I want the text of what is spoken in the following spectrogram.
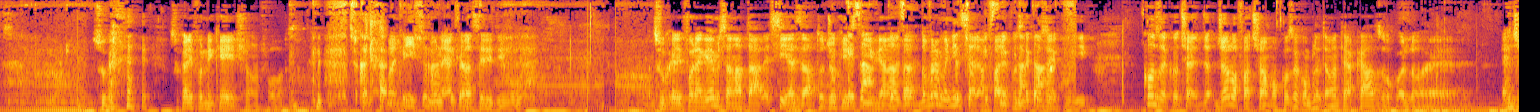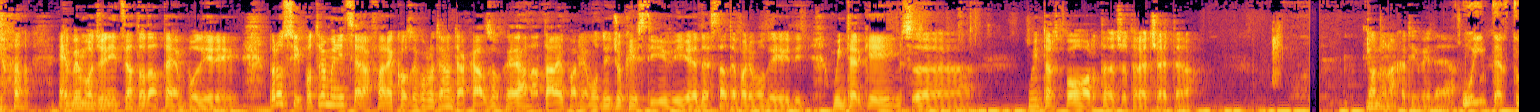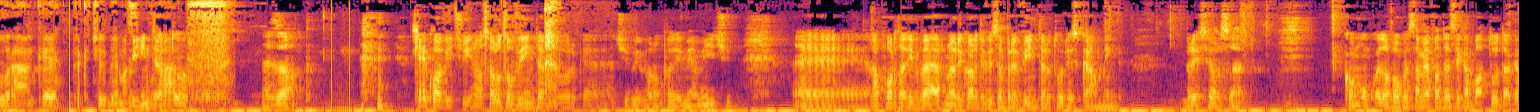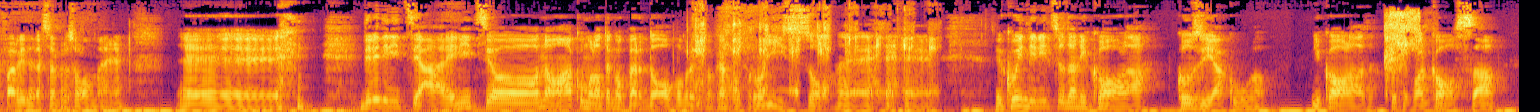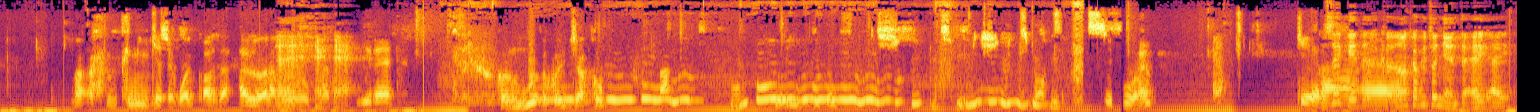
Su, su Californication, forse. su Ma il disco, neanche la serie TV. Su California Games a Natale, sì, esatto, giochi Esatto, estivi a Natale. esatto, Dovremmo giochi iniziare a fare queste cose Natale. qui. Cose, co- cioè, già, già lo facciamo, cose completamente a caso, quello è, è già, e abbiamo già iniziato da tempo, direi. Però sì, potremmo iniziare a fare cose completamente a caso, che a Natale parliamo dei giochi estivi ed estate parliamo dei, di Winter Games, eh, Winter Sport, eccetera, eccetera. Non è una cattiva idea. Winter Tour anche, perché ci dobbiamo Winter assicurare. Tour. Esatto. che è qua vicino. Saluto Wintertour, che ci vivono un po' di miei amici. Eh, la porta d'inverno. Ricordatevi sempre Wintertour is coming. Brace yourself. Comunque, dopo questa mia fantastica battuta che fa ridere sempre solo me, eh, direi di iniziare. Inizio. No, come lo tengo per dopo, perché so che è prolisso. Eh. E quindi inizio da Nicola. Così a culo. Nicola, tu c'è qualcosa? Ma minchia c'è qualcosa. Allora, volevo Eh. partire con, proprio col gioco Xbox PS2 che era Cos'è che eh, non ho capito niente? Hai, hai-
